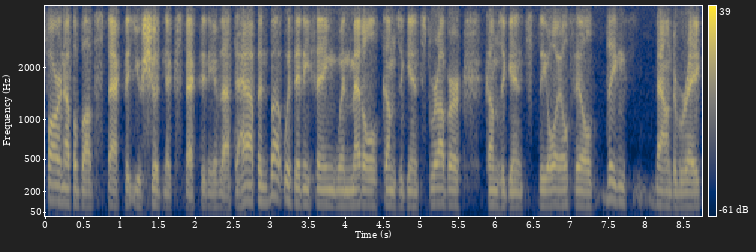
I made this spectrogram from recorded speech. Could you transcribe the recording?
far enough above spec that you shouldn't expect any of that to happen. But with anything, when metal comes against rubber, comes against the oil field, things bound to break.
